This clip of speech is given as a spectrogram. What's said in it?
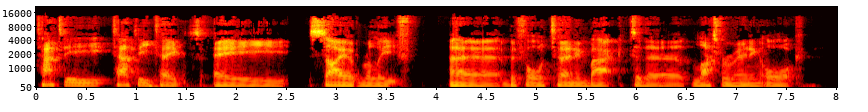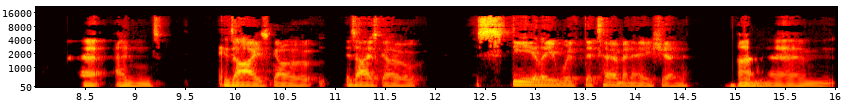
Tatty Tatty takes a sigh of relief uh, before turning back to the last remaining orc, uh, and his eyes go his eyes go steely with determination, and um,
